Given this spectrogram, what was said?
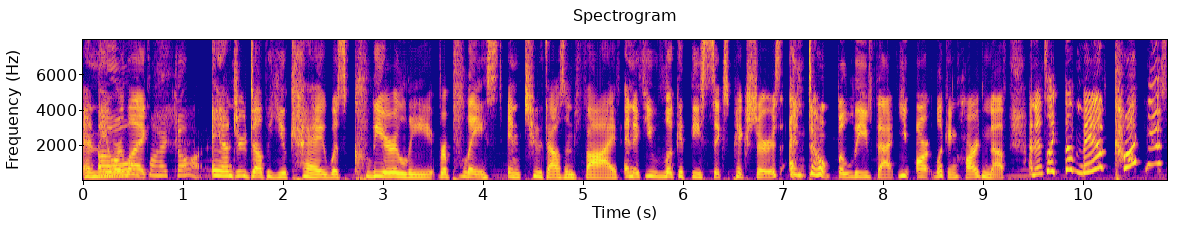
And they were oh like, my god. Andrew WK was clearly replaced in 2005. And if you look at these six pictures and don't believe that, you aren't looking hard enough. And it's like, the man cut his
